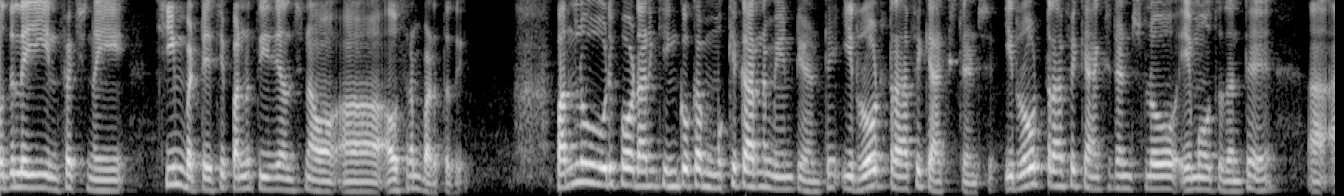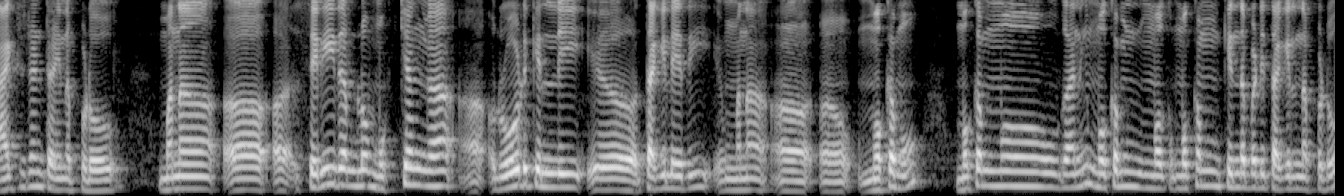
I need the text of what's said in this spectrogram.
వదిలేయి ఇన్ఫెక్షన్ అయ్యి చీమ్ పట్టేసి పన్ను తీసేయాల్సిన అవసరం పడుతుంది. పనులు ఊడిపోవడానికి ఇంకొక ముఖ్య కారణం ఏంటి అంటే ఈ రోడ్ ట్రాఫిక్ యాక్సిడెంట్స్. ఈ రోడ్ ట్రాఫిక్ యాక్సిడెంట్స్లో ఏమవుతుందంటే యాక్సిడెంట్ అయినప్పుడు మన శరీరంలో ముఖ్యంగా రోడ్కి వెళ్ళి తగిలేది మన ముఖము. ముఖము కానీ ముఖం ముఖం కింద పడి తగిలినప్పుడు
